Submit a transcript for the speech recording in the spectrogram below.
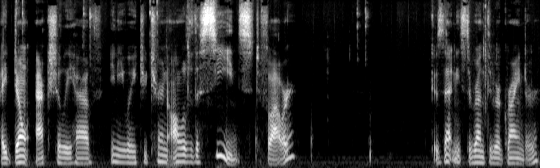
I don't actually have any way to turn all of the seeds to flour. Because that needs to run through a grinder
